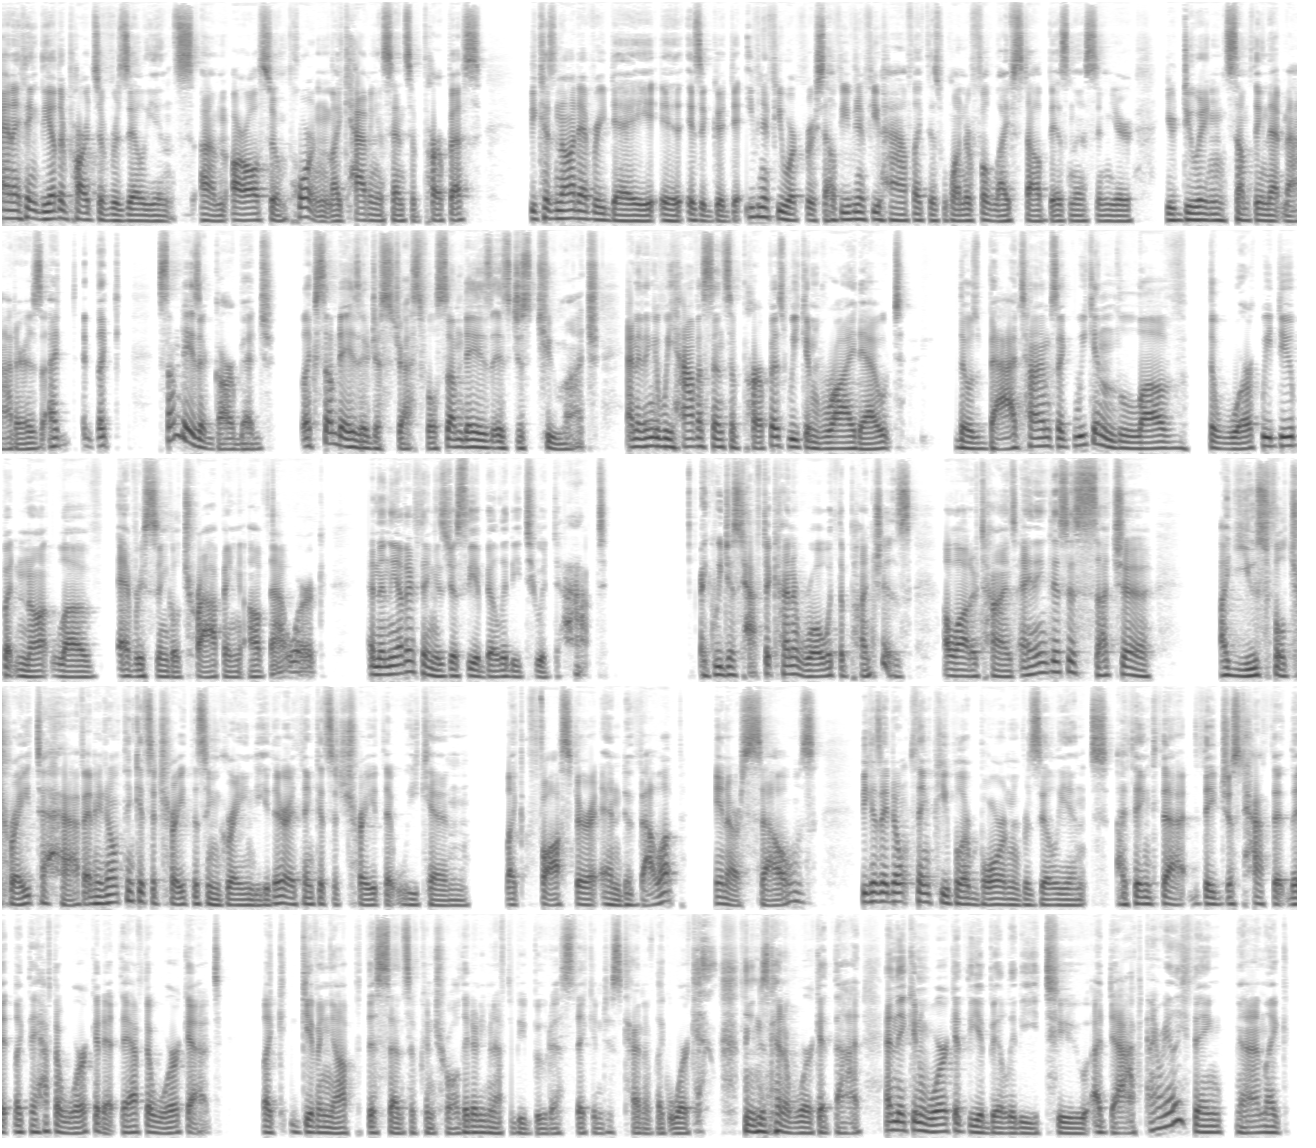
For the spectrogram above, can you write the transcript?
And I think the other parts of resilience um, are also important, like having a sense of purpose, because not every day is, is, a good day. Even if you work for yourself, even if you have like this wonderful lifestyle business and you're you're doing something that matters, I like some days are garbage. Like some days are just stressful. Some days it's just too much. And I think if we have a sense of purpose, we can ride out those bad times. Like we can love the work we do, but not love every single trapping of that work. And then the other thing is just the ability to adapt. Like we just have to kind of roll with the punches a lot of times. I think this is such a a useful trait to have. And I don't think it's a trait that's ingrained either. I think it's a trait that we can like foster and develop in ourselves because I don't think people are born resilient. I think that they just have to, they, like, they have to work at it. They have to work at like giving up this sense of control. They don't even have to be Buddhists. They can just kind of like work, they can just kind of work at that. And they can work at the ability to adapt. And I really think, man, like,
